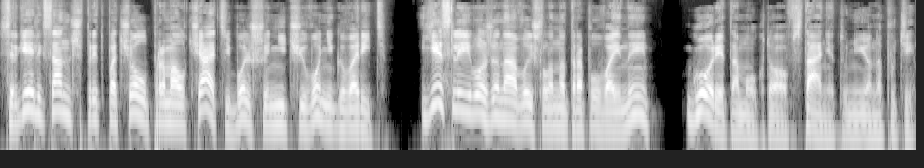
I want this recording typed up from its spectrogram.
Сергей Александрович предпочел промолчать и больше ничего не говорить. Если его жена вышла на тропу войны, горе тому, кто встанет у нее на пути.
